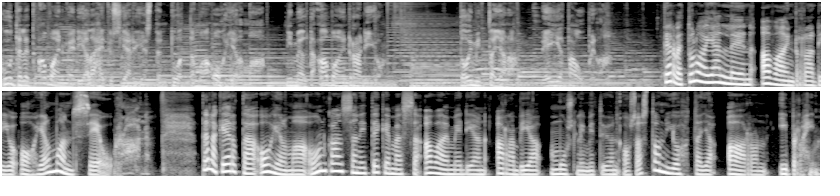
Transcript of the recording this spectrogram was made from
Kuuntelet Avainmedia-lähetysjärjestön tuottamaa ohjelmaa nimeltä Avainradio. Toimittajana Leija Taupila. Tervetuloa jälleen Avainradio-ohjelman seuraan. Tällä kertaa ohjelmaa on kanssani tekemässä Avainmedian Arabia-muslimityön osaston johtaja Aaron Ibrahim.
